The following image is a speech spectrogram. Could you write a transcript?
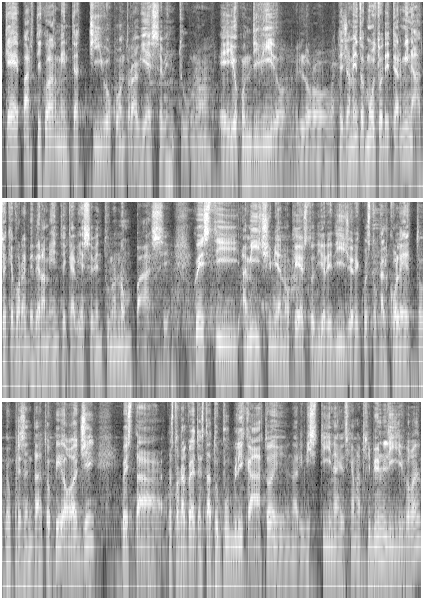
che è particolarmente attivo contro la VS21 e io condivido il loro atteggiamento molto determinato e che vorrebbe veramente che la VS21 non passi. Questi amici mi hanno chiesto di redigere questo calcoletto che ho presentato qui oggi oggi. Questa, questo calcoletto è stato pubblicato in una rivistina che si chiama Tribune Livre.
